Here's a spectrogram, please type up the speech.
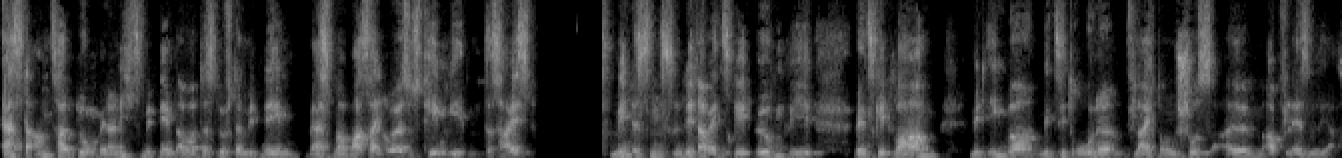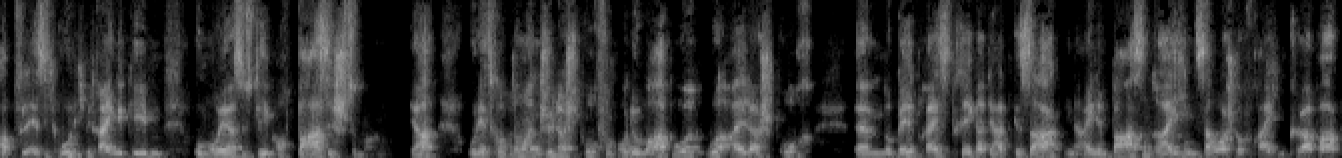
Erste Amtshandlung, wenn ihr nichts mitnehmt, aber das dürft ihr mitnehmen, erstmal Wasser in euer System geben. Das heißt, mindestens ein Liter, wenn es geht, irgendwie, wenn es geht, warm, mit Ingwer, mit Zitrone, vielleicht noch einen Schuss ähm, Apfelessig, Apfelessig, Honig mit reingegeben, um euer System auch basisch zu machen. Ja, und jetzt kommt nochmal ein schöner Spruch vom Otto Warburg, uralter Spruch, ähm, Nobelpreisträger, der hat gesagt, in einem basenreichen, sauerstoffreichen Körper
